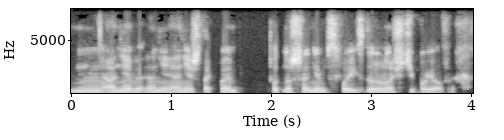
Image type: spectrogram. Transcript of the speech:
mm, a nie, a nie, a nie że tak powiem, podnoszeniem swoich zdolności bojowych.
